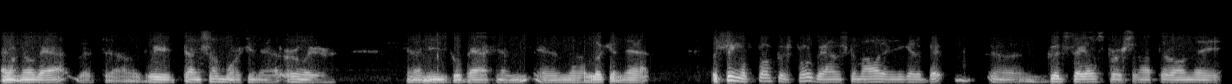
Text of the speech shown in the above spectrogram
I don't know that, but uh, we've done some work in that earlier, and I need to go back and, and uh, look at that. The single focus programs come out, and you get a bit, uh, good salesperson up there on the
